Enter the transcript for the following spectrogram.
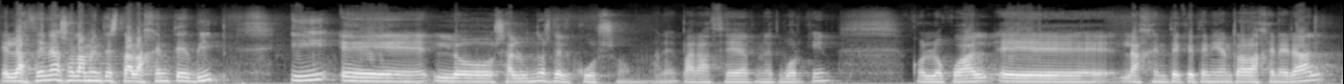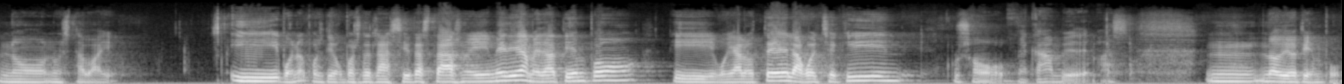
en la cena solamente está la gente VIP y eh, los alumnos del curso, ¿vale? Para hacer networking, con lo cual eh, la gente que tenía entrada general no, no estaba ahí. Y bueno, pues digo, pues desde las 7 hasta las 9 y media me da tiempo y voy al hotel, hago el check-in, incluso me cambio y demás. Mm, no dio tiempo.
